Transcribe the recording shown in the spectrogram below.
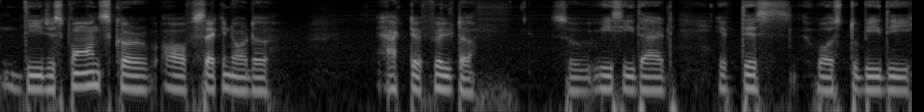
the response curve of second order active filter. So we see that if this was to be the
